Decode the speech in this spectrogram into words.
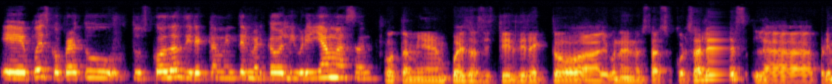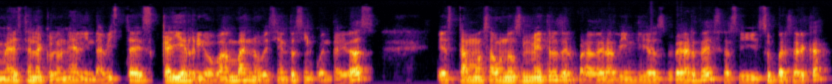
eh, puedes comprar tus cosas directamente en Mercado Libre y Amazon. O también puedes asistir directo a alguna de nuestras sucursales. La primera está en la colonia Lindavista, es calle Riobamba 952. Estamos a unos metros del paradero de Indios Verdes, así súper cerca.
